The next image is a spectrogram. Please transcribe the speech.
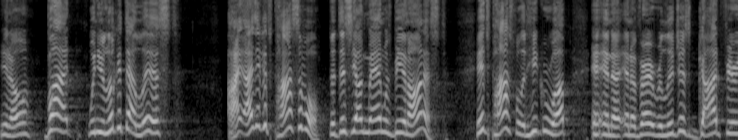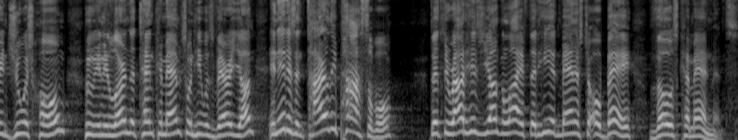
you know, but when you look at that list, I, I think it's possible that this young man was being honest. It's possible that he grew up in, a, in a very religious, God fearing Jewish home, who, and he learned the Ten Commandments when he was very young. And it is entirely possible that throughout his young life that he had managed to obey those commandments.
